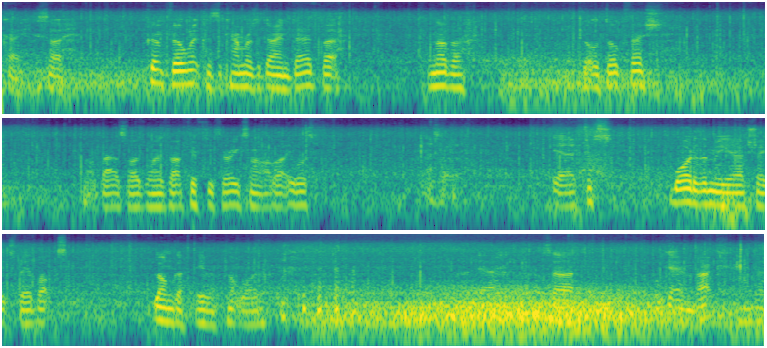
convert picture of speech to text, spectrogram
Okay, so couldn't film it because the cameras are going dead, but another little dogfish. Not a bad size one, it's about 53, something like that he was. Yeah, just wider than the uh, Shakespeare box. Longer even, not wider. But yeah, so we'll get him back and uh,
